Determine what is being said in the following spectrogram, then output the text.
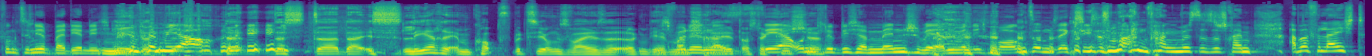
Funktioniert bei dir nicht. nee, bei mir auch da, nicht. Das, da, da ist Leere im Kopf, beziehungsweise ich irgendjemand würde schreit ein aus der sehr Küche. unglücklicher Mensch werden, wenn ich morgens um sechs jedes Mal anfangen müsste zu schreiben. Aber vielleicht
